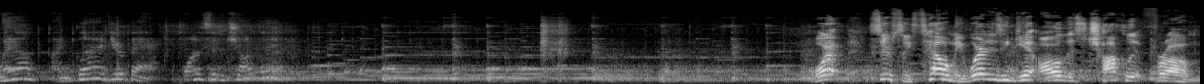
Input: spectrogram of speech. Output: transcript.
Well, I'm glad you're back. Want some chocolate? What? Seriously, tell me, where does he get all this chocolate from?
